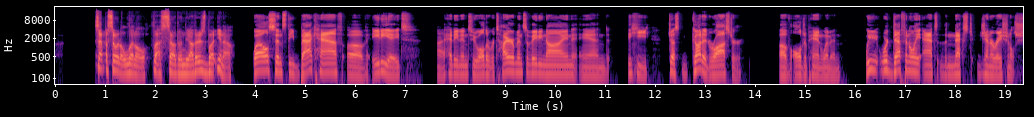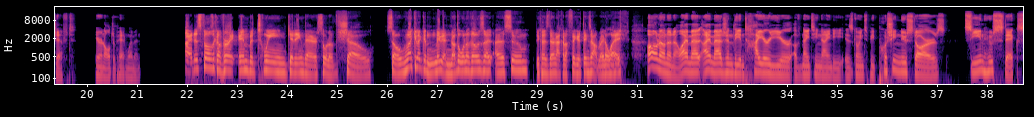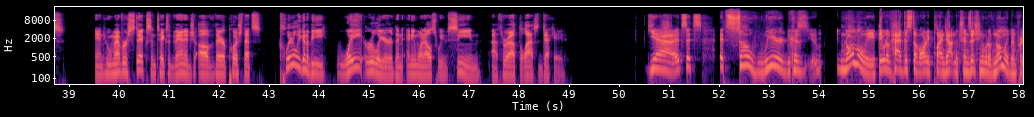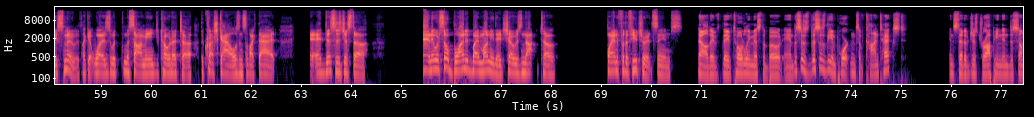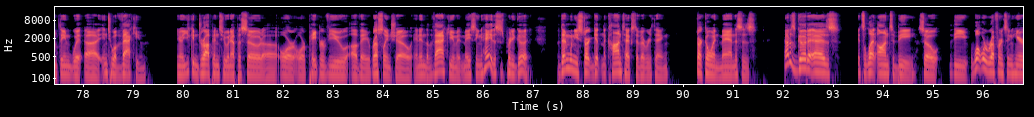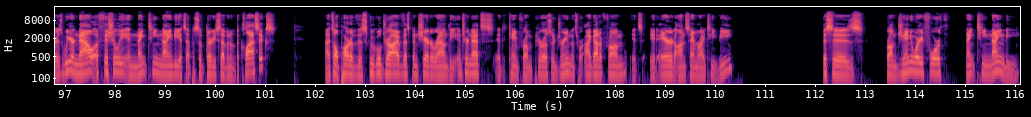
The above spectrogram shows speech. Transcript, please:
this episode a little less so than the others, but you know. Well, since the back half of 88, uh, heading into all the retirements of 89 and the just gutted roster of All Japan women, we, we're definitely at the next generational shift here in All Japan women. All right, this feels like a very in between getting there sort of show. So we might get like maybe another one of those, I, I assume, because they're not going to figure things out right away. Oh no no no! I ima- I imagine the entire year of 1990 is going to be pushing new stars, seeing who sticks, and whomever sticks and takes advantage of their push. That's clearly going to be way earlier than anyone else we've seen uh, throughout the last decade. Yeah, it's it's it's so weird because normally they would have had this stuff already planned out and the transition would have normally been pretty smooth. Like it was with masami Yokota to the crush gals and stuff like that. And this is just a and they were so blinded by money they chose not to plan for the future it seems. No they've they've totally missed the boat and this is this is the importance of context instead of just dropping into something with uh, into a vacuum you know you can drop into an episode uh, or or pay-per-view of a wrestling show and in the vacuum it may seem hey this is pretty good. But then when you start getting the context of everything start going man this is not as good as it's let on to be. So the what we're referencing here is we are now officially in 1990 it's episode 37 of the classics uh, it's all part of this Google Drive that's been shared around the internet. It came from Puroso Dream. That's where I got it from. It's it aired on Samurai TV. This is from January 4th, 1990.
